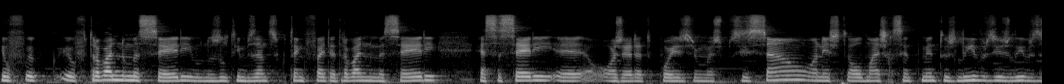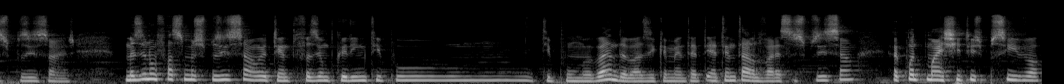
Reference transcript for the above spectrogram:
eu, eu, eu, trabalho numa série, nos últimos anos o que tenho feito é trabalho numa série. Essa série é, ou gera depois uma exposição, ou, neste, ou mais recentemente os livros e os livros das exposições mas eu não faço uma exposição, eu tento fazer um bocadinho tipo, tipo uma banda, basicamente. É, é tentar levar essa exposição a quanto mais sítios possível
